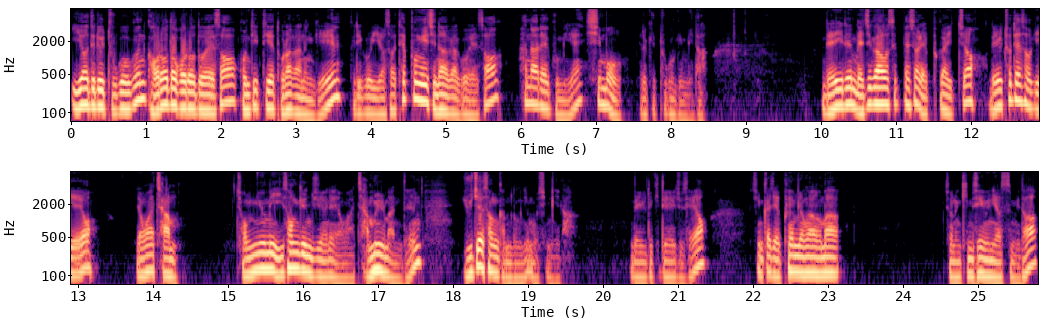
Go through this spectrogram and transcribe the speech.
이어드릴 두 곡은 걸어도 걸어도에서 곤티티의 돌아가는 길 그리고 이어서 태풍이 지나가고에서 하나레구미의 심호흡 이렇게 두 곡입니다. 내일은 매직아워 스페셜 F가 있죠. 내일 초대석이에요. 영화 잠 정유미 이선균 주연의 영화 잠을 만든 유재선 감독님 모십니다. 내일도 기대해 주세요. 지금까지 FM 영화 음악 저는 김세윤이었습니다.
